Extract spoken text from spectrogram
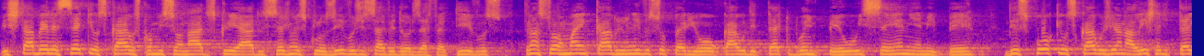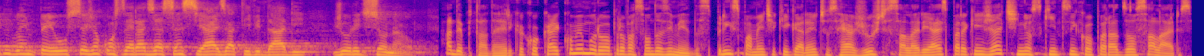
estabelecer que os cargos comissionados criados sejam exclusivos de servidores efetivos, transformar em cargo de nível superior o cargo de técnico do MPU e CNMP, dispor que os cargos de analista de técnico do MPU sejam considerados essenciais à atividade jurisdicional. A deputada Érica Cocai comemorou a aprovação das emendas, principalmente a que garante os reajustes salariais para quem já tinha os quintos incorporados aos salários.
